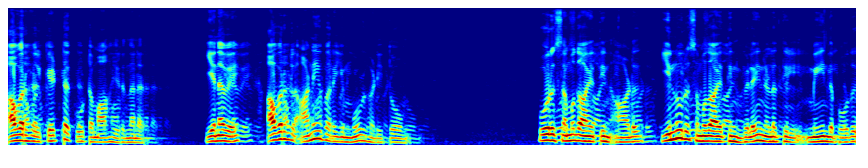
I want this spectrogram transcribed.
அவர்கள் கெட்ட கூட்டமாக இருந்தனர். எனவே அவர்கள் அனைவரையும் மூழ்கடித்தோம். ஒரு சமுதாயத்தின் ஆடு இன்னொரு சமுதாயத்தின் விளைநிலத்தில் மேய்ந்த போது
